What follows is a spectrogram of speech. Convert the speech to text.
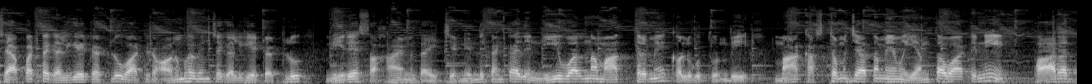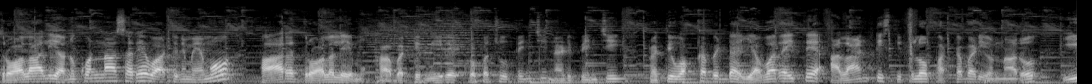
చేపట్టగలిగేటట్లు వాటిని అనుభవించగలిగేటట్లు మీరే సహాయం దయచేయండి. ఎందుకంటే అది నీ వలన మాత్రమే కలుగుతుంది. మా కష్టము చేత మేము ఎంత వాటిని పారద్రోలాలి అనుకున్నా సరే వాటిని మేము పారద్రోలలేము. కాబట్టి మీరే కృప చూపించి నడిపించి ప్రతి ఒక్క బిడ్డ ఎవరైతే అలాంటి స్థితిలో పట్టబడి ఉన్నారో ఈ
